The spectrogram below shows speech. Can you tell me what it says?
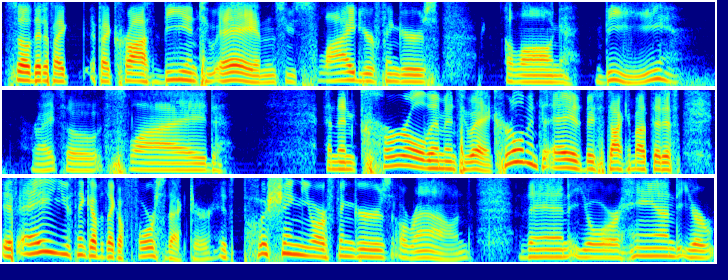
So that if I if I cross B into A, and so you slide your fingers along B, right? So slide and then curl them into A. Curl them into A is basically talking about that if, if A you think of as like a force vector, it's pushing your fingers around, then your hand, your,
